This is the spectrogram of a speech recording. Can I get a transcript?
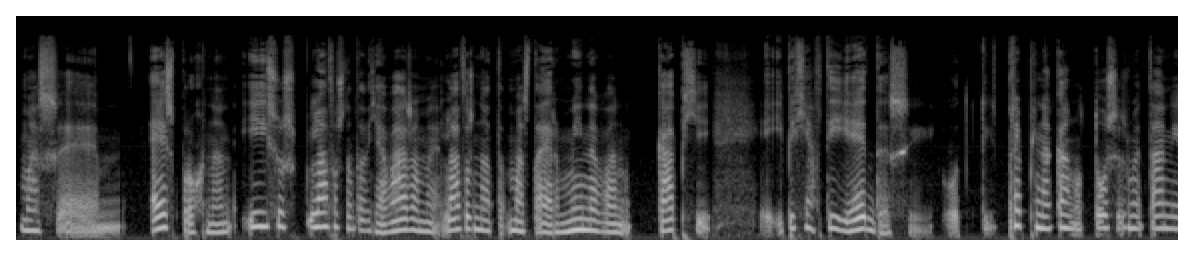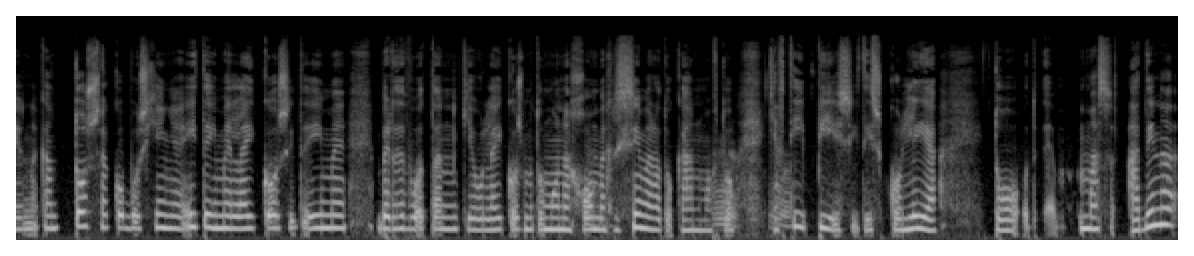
μας ε, έσπροχναν ή ίσως λάθος να τα διαβάζαμε, λάθος να μας τα ερμήνευαν κάποιοι. Ε, υπήρχε αυτή η ένταση ότι πρέπει να κάνω τόσες μετάνοιες, να κάνω τόσα κομποσχήνια, είτε είμαι λαϊκός είτε είμαι μπερδευόταν και ο λαϊκός με το μοναχό, μέχρι σήμερα το κάνουμε αυτό. Ναι, και αυτή η πίεση, η δυσκολία, το, ε, μας, αντί να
